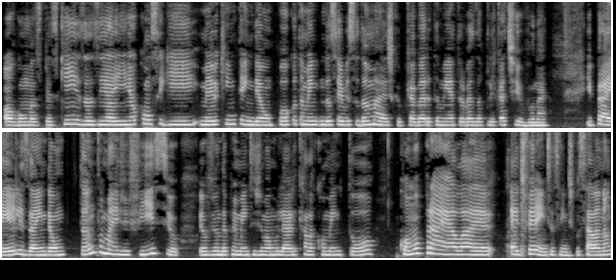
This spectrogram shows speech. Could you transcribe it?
algumas pesquisas e aí eu consegui meio que entender um pouco também do serviço doméstico, porque agora também é através do aplicativo, né? E para eles ainda é um tanto mais difícil. Eu vi um depoimento de uma mulher que ela comentou como para ela é, é diferente, assim, tipo, se ela não.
